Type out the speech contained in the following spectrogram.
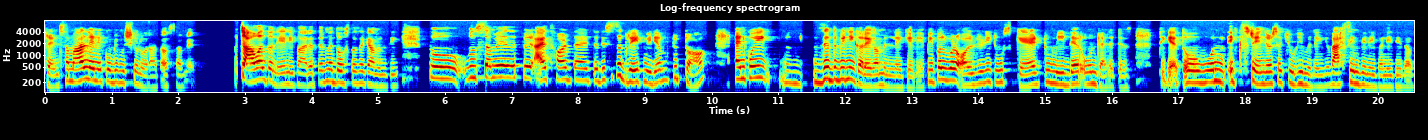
friends सामान लेने को भी मुश्किल हो रहा था उस समय। चावल तो ले नहीं पा रहे थे, मैं दोस्तों से क्या मिलती। तो उस समय फिर I thought that this is a great medium to talk and कोई जिद भी नहीं करेगा मिलने के लिए। People were already too scared to meet their own relative ठीक है तो वो एक स्ट्रेंजर से क्यों ही मिलेंगे? वैक्सीन भी नहीं बनी थी तब।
